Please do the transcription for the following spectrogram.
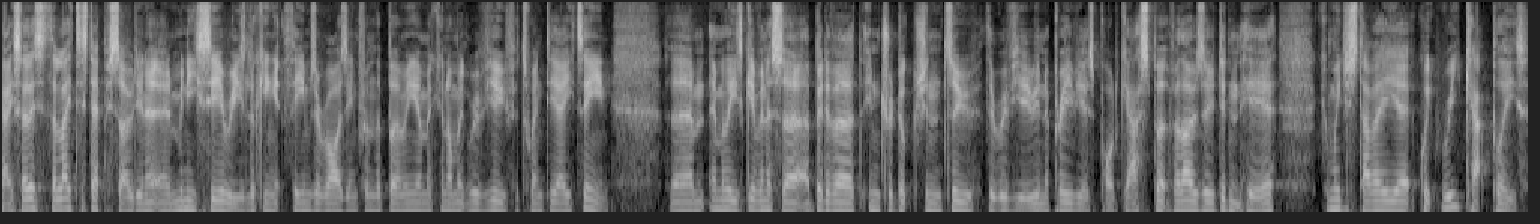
Okay, so this is the latest episode in a, a mini series looking at themes arising from the Birmingham Economic Review for 2018. Um, Emily's given us a, a bit of an introduction to the review in a previous podcast, but for those who didn't hear, can we just have a uh, quick recap, please?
